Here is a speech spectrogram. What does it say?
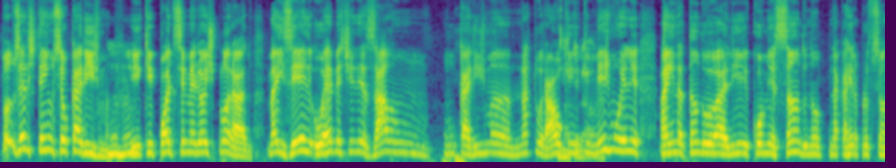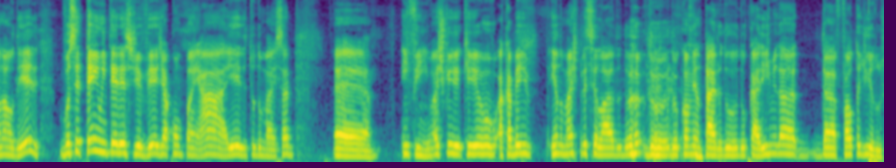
todos eles têm o seu carisma uhum. e que pode ser melhor explorado. Mas ele, o Herbert, ele exala um, um carisma natural, natural. Que, que mesmo ele ainda estando ali começando no, na carreira profissional dele, você tem o interesse de ver, de acompanhar ele e tudo mais, sabe? É, enfim, acho que, que eu acabei indo mais para esse lado do, do, do comentário do, do carisma e da, da falta de ídolos.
